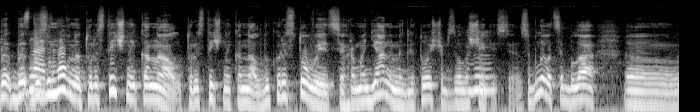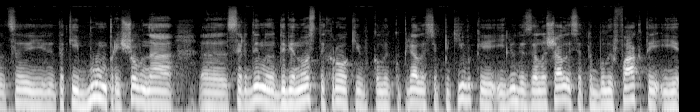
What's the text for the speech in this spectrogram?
Бе- бе- знаєте. безумовно, туристичний канал, туристичний канал використовується громадянами для того, щоб залишитися. Особливо це була е, цей такий бум прийшов на е, середину 90-х років, коли куплялися путівки і люди залишалися, то були факти і.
